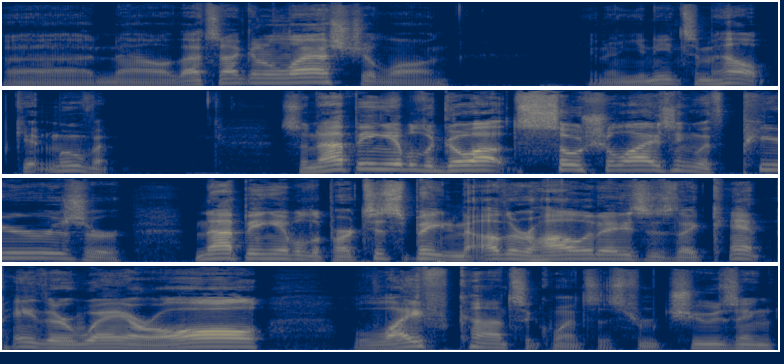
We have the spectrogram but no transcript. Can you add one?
Uh, now, that's not going to last you long. You know, you need some help. Get moving. So, not being able to go out socializing with peers or not being able to participate in other holidays as they can't pay their way are all life consequences from choosing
